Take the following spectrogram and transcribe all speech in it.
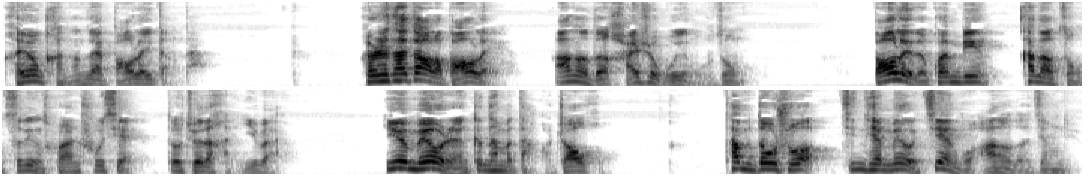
很有可能在堡垒等他。可是他到了堡垒，阿诺德还是无影无踪。堡垒的官兵看到总司令突然出现，都觉得很意外，因为没有人跟他们打过招呼。他们都说今天没有见过阿诺德将军。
